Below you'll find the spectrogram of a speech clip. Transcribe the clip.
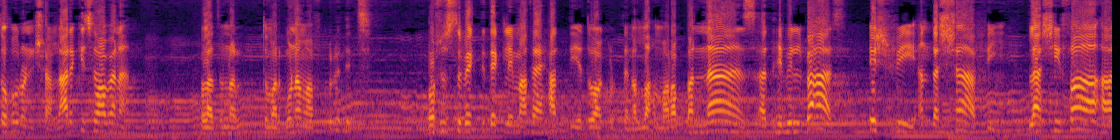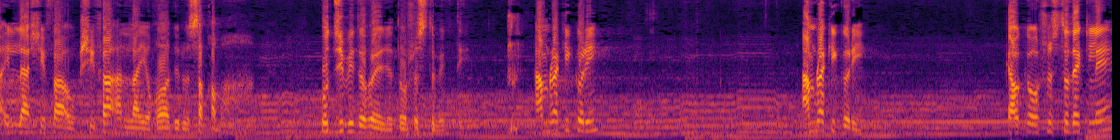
তহুর ইনশাআল্লাহ, আর কিছু হবে না। আল্লাহ তোমার তোমার গুনাহ মাফ করে দিচ্ছে। অসুস্থ ব্যক্তি দেখলে মাথায় হাত দিয়ে দোয়া করতেন আল্লাহ রাব্বান নাস বাস, ইশফি আনতা শাফি, লা শিফাআ ইল্লা শিফাউক, শিফাআন লা ইউগাদিরু সাকামা। উজ্জীবিত হয়ে যেত অসুস্থ ব্যক্তি। আমরা কি করি? আমরা কি করি? কাউকে অসুস্থ দেখলে,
